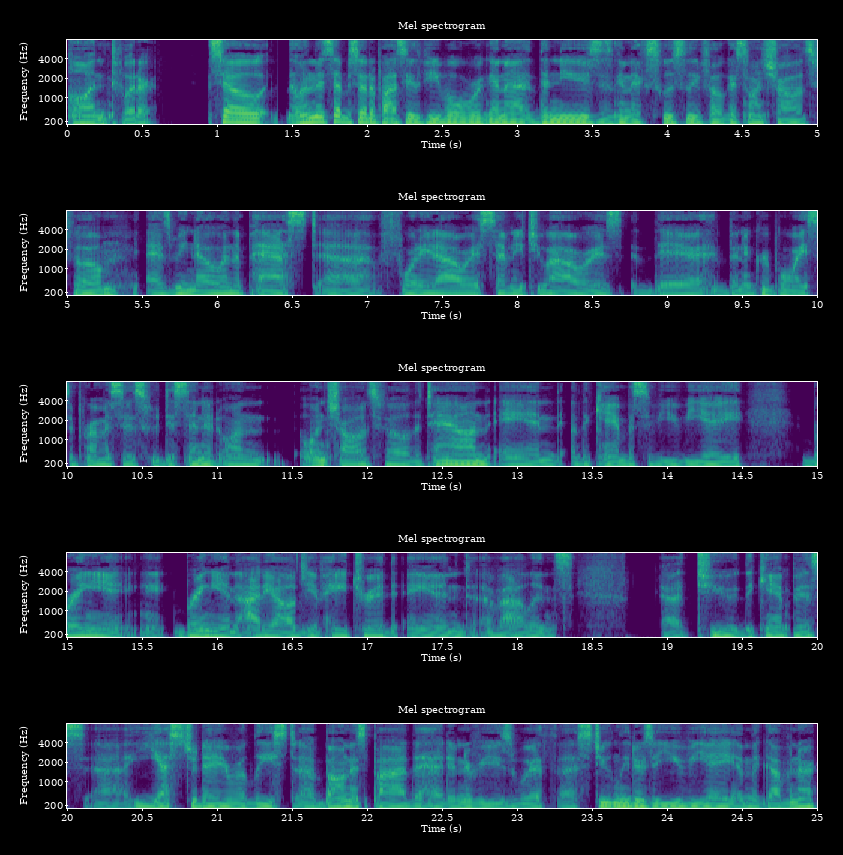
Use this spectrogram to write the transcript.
on Twitter. So on this episode of Pod Save the People, we're gonna the news is gonna exclusively focus on Charlottesville. As we know, in the past uh, 48 hours, 72 hours, there have been a group of white supremacists who descended on on Charlottesville, the town, and the campus of UVA, bringing bringing an ideology of hatred and violence uh, to the campus. Uh, yesterday released a bonus pod that had interviews with uh, student leaders at UVA and the governor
